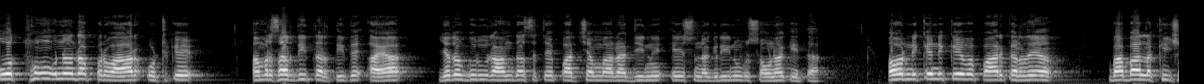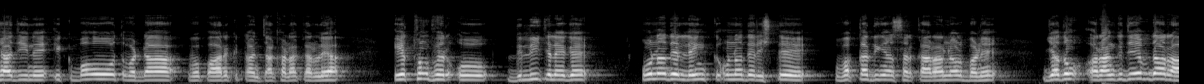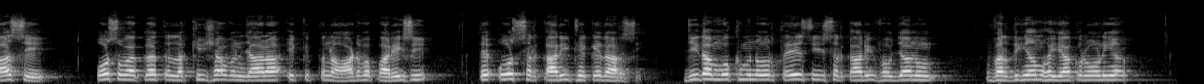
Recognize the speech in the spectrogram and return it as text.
ਉੱਥੋਂ ਉਹਨਾਂ ਦਾ ਪਰਿਵਾਰ ਉੱਠ ਕੇ ਅੰਮ੍ਰਿਤਸਰ ਦੀ ਧਰਤੀ ਤੇ ਆਇਆ। ਜਦੋਂ ਗੁਰੂ ਰਾਮਦਾਸ ਸੱਚੇ ਪਾਤਸ਼ਾਹ ਮਹਾਰਾਜ ਜੀ ਨੇ ਇਸ ਨਗਰੀ ਨੂੰ ਵਸਾਉਣਾ ਕੀਤਾ ਔਰ ਨਿੱਕੇ ਨਿੱਕੇ ਵਪਾਰ ਕਰਦਿਆਂ ਬਾਬਾ ਲੱਖੀ ਸ਼ਾਹ ਜੀ ਨੇ ਇੱਕ ਬਹੁਤ ਵੱਡਾ ਵਪਾਰਕ ਢਾਂਚਾ ਖੜਾ ਕਰ ਲਿਆ। ਇੱਥੋਂ ਫਿਰ ਉਹ ਦਿੱਲੀ ਚਲੇ ਗਏ। ਉਹਨਾਂ ਦੇ ਲਿੰਕ, ਉਹਨਾਂ ਦੇ ਰਿਸ਼ਤੇ ਵਕਤ ਦੀਆਂ ਸਰਕਾਰਾਂ ਨਾਲ ਬਣੇ। ਜਦੋਂ ਔਰੰਗਜ਼ੇਬ ਦਾ ਰਾਜ ਸੀ, ਉਸ ਵਕਤ ਲੱਖੀ ਸ਼ਾਹ ਵਣਜਾਰਾ ਇੱਕ ਧਨਾੜ ਵਪਾਰੀ ਸੀ ਤੇ ਉਹ ਸਰਕਾਰੀ ਠੇਕੇਦਾਰ ਸੀ। ਜਿਹਦਾ ਮੁੱਖ ਮਨੋਰਥ ਇਹ ਸੀ, ਸਰਕਾਰੀ ਫੌਜਾਂ ਨੂੰ ਵਰਦੀਆਂ ਮੁਹੱਈਆ ਕਰਵਾਉਣੀਆਂ,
